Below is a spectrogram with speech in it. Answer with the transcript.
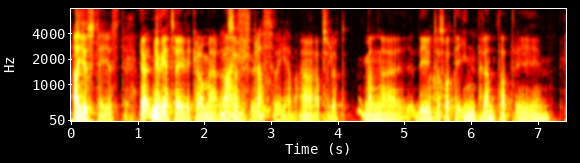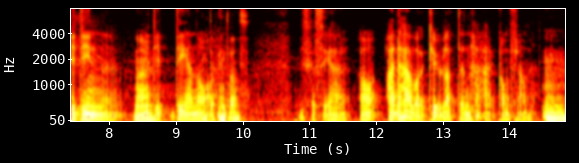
Ja, just det, just det. Ja, nu vet jag ju vilka de är. Magnus, Alltså, Brasse och Eva. Ja, absolut. Men eh, det är ju inte Ja. så att det är inpräntat i... I din, Nej, i ditt DNA. inte, inte alls. Vi ska se här. Ja, ja, det här var kul att den här kom fram. Mm.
